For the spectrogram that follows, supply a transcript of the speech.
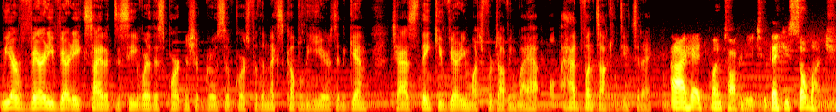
we are very, very excited to see where this partnership grows, of course, for the next couple of years. And again, Chaz, thank you very much for dropping by. I had fun talking to you today. I had fun talking to you too. Thank you so much.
